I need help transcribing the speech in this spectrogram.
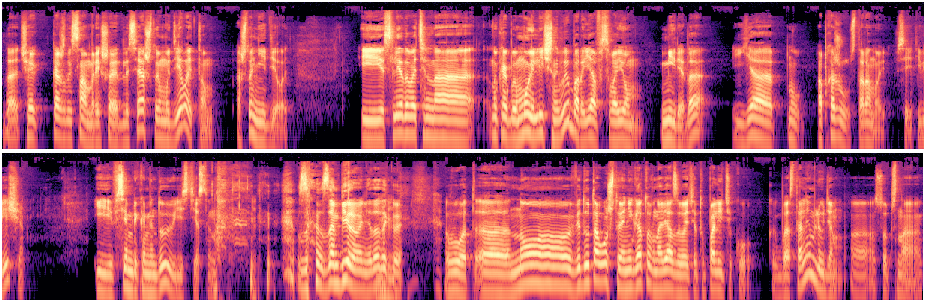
да, человек каждый сам решает для себя, что ему делать там, а что не делать. И, следовательно, ну, как бы мой личный выбор, я в своем мире, да, я, ну, обхожу стороной все эти вещи. И всем рекомендую, естественно. Зомбирование, да, такое. Вот. э, Но ввиду того, что я не готов навязывать эту политику как бы остальным людям, э, собственно,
